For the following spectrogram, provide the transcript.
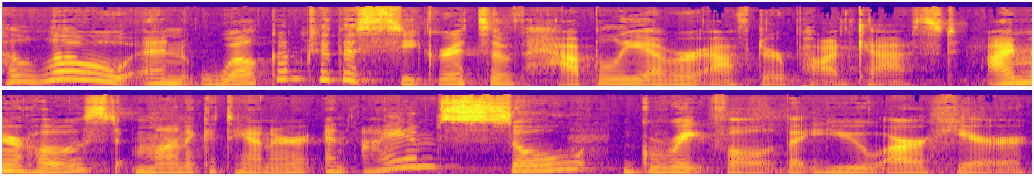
Hello, and welcome to the Secrets of Happily Ever After podcast. I'm your host, Monica Tanner, and I am so grateful that you are here.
